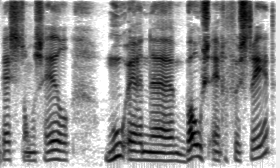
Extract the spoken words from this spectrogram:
best soms heel moe en boos en gefrustreerd.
